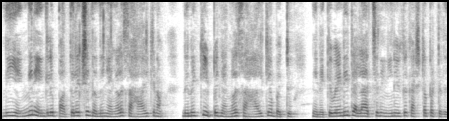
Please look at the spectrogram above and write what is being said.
നീ എങ്ങനെയെങ്കിലും പത്ത് ലക്ഷം തന്ന് ഞങ്ങളെ സഹായിക്കണം. നിനക്ക് ഇപ്പൊ ഞങ്ങളെ സഹായിക്കാൻ പറ്റൂ. നിനക്ക് വേണ്ടിയിട്ടല്ല അച്ഛൻ ഇങ്ങനെയൊക്കെ കഷ്ടപ്പെട്ടത്.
